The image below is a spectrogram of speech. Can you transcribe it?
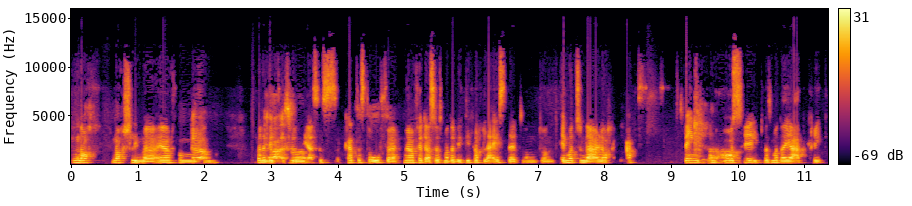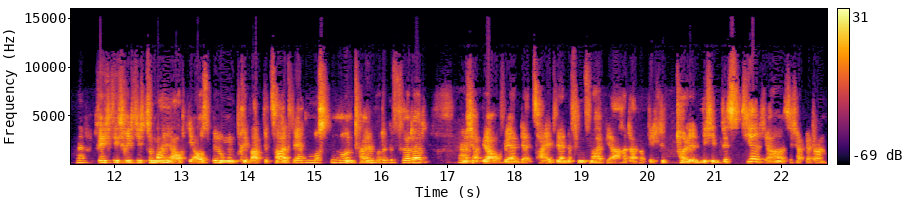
noch, noch schlimmer, ja, vom, ja. vom von der ja, also, ja, es ist Katastrophe ja, für das, was man da wirklich auch leistet und, und emotional auch abfängt ja. und aushält, was man da ja abkriegt. Ne? Richtig, richtig, zumal ja auch die Ausbildungen privat bezahlt werden mussten, nur ein Teil wurde gefördert. Ja. Ich habe ja auch während der Zeit, während der fünfeinhalb Jahre, da wirklich toll in mich investiert. Ja, also ich habe ja dann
